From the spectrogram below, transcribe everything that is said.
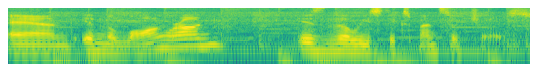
And in the long run, is the least expensive choice.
